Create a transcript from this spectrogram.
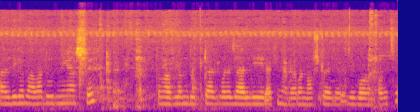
আর এদিকে বাবা দুধ নিয়ে আসে। তো ভাবলাম দুধটা একবারে জাল দিয়ে রাখি না আবার নষ্ট হয়ে যাবে, যে গরম পড়েছে।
